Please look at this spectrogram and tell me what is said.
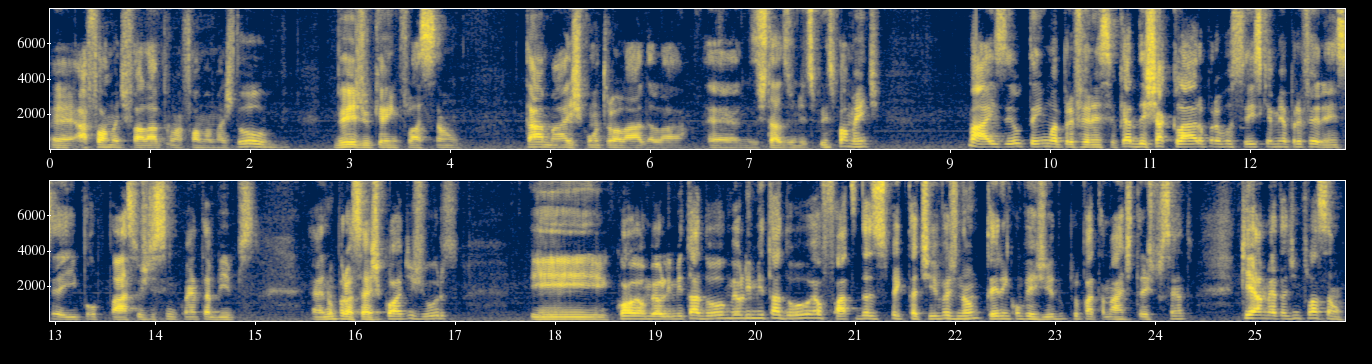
é, a forma de falar para uma forma mais doce, vejo que a inflação está mais controlada lá é, nos Estados Unidos, principalmente. Mas eu tenho uma preferência, eu quero deixar claro para vocês que a minha preferência é ir por passos de 50 bips é, no processo de corte de juros. E qual é o meu limitador? O meu limitador é o fato das expectativas não terem convergido para o patamar de 3%, que é a meta de inflação.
